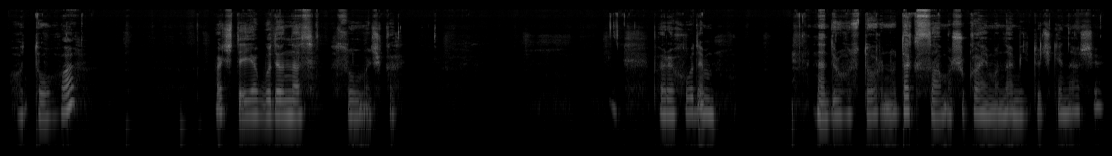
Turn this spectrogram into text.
готова. Бачите, як буде у нас сумочка. Переходимо на другу сторону. Так само шукаємо наміточки наші.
